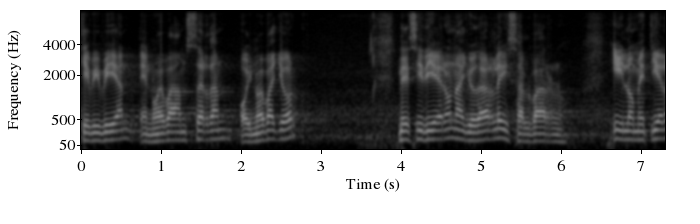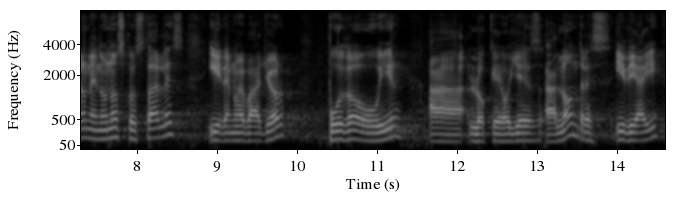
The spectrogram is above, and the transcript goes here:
que vivían en Nueva Ámsterdam, hoy Nueva York, decidieron ayudarle y salvarlo. Y lo metieron en unos costales y de Nueva York pudo huir a lo que hoy es a Londres. Y de ahí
